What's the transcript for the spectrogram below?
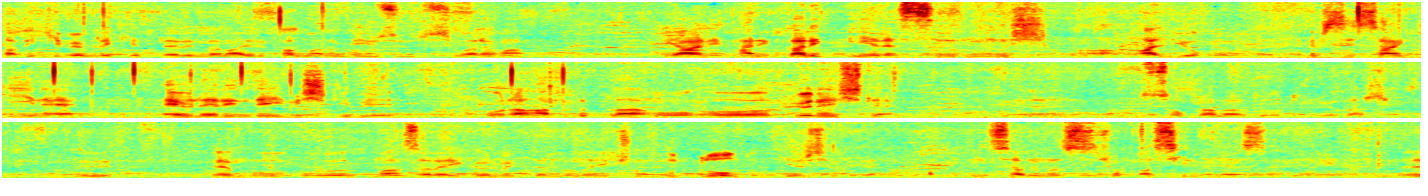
Tabii ki memleketlerinden ayrı kalmanın bir üzüntüsü var ama yani hani garip bir yere sığınmış hal yok. Hepsi sanki yine evlerindeymiş gibi o rahatlıkla, o, o güneşle e, sofralarda oturuyorlar. E, ben bu e, manzarayı görmekten dolayı çok mutlu oldum gerçekten. İnsanımız çok asil bir insan. E,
